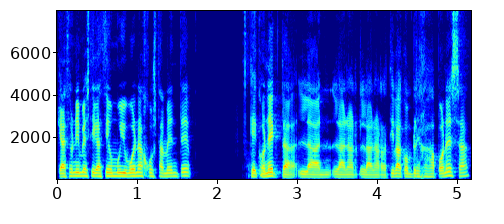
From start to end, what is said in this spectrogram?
que hace una investigación muy buena justamente que conecta la, narrativa compleja japonesa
